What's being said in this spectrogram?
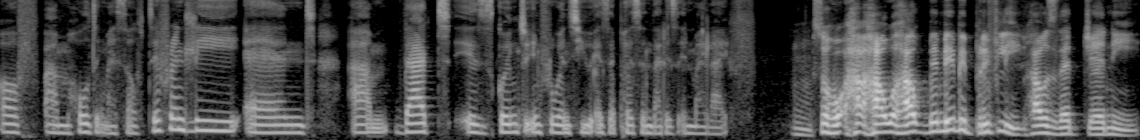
of um, holding myself differently, and um, that is going to influence you as a person that is in my life. So how, how, how maybe briefly, how is that journey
